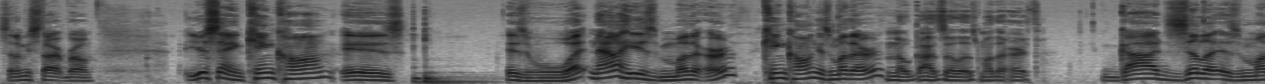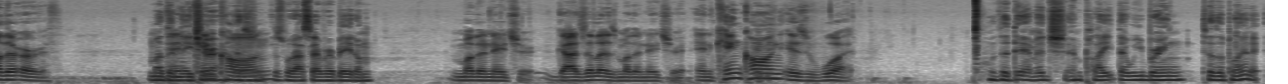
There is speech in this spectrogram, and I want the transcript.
So let me start, bro. You're saying King Kong is is what now? He's Mother Earth. King Kong is Mother Earth. No, Godzilla is Mother Earth. Godzilla is Mother Earth. Mother And Nature King Kong. is, is what I said verbatim. Mother Nature. Godzilla is Mother Nature. And King Kong is what? The damage and plight that we bring to the planet.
